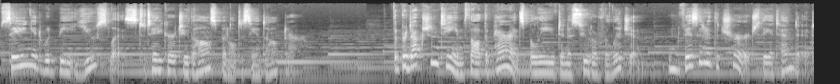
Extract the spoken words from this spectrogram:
saying it would be useless to take her to the hospital to see a doctor. The production team thought the parents believed in a pseudo religion and visited the church they attended.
